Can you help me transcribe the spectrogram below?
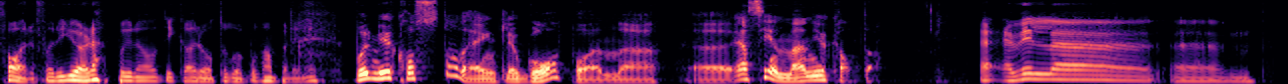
fare for å gjøre det, pga. at de ikke har råd til å gå på kamper lenger. Hvor mye koster det egentlig å gå på en eh, eh, Jeg sier en ManU-kamp, da. Jeg, jeg vil uh, eh,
